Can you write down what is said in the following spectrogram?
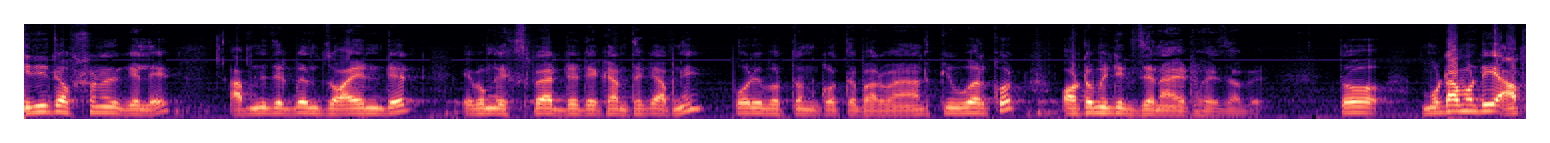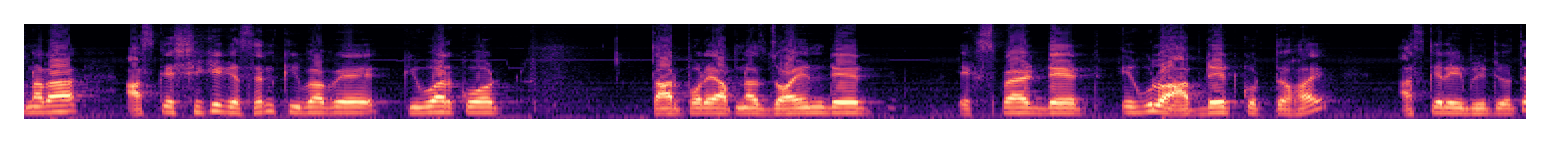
এডিট অপশনে গেলে আপনি দেখবেন জয়েন্ট ডেট এবং এক্সপায়ার ডেট এখান থেকে আপনি পরিবর্তন করতে পারবেন আর কিউআর কোড অটোমেটিক জেনারেট হয়ে যাবে। তো মোটামুটি আপনারা আজকে শিখে গেছেন কীভাবে কিউআর কোড তারপরে আপনার জয়েন্ট ডেট এক্সপায়ার ডেট এগুলো আপডেট করতে হয়। আজকের এই ভিডিওতে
